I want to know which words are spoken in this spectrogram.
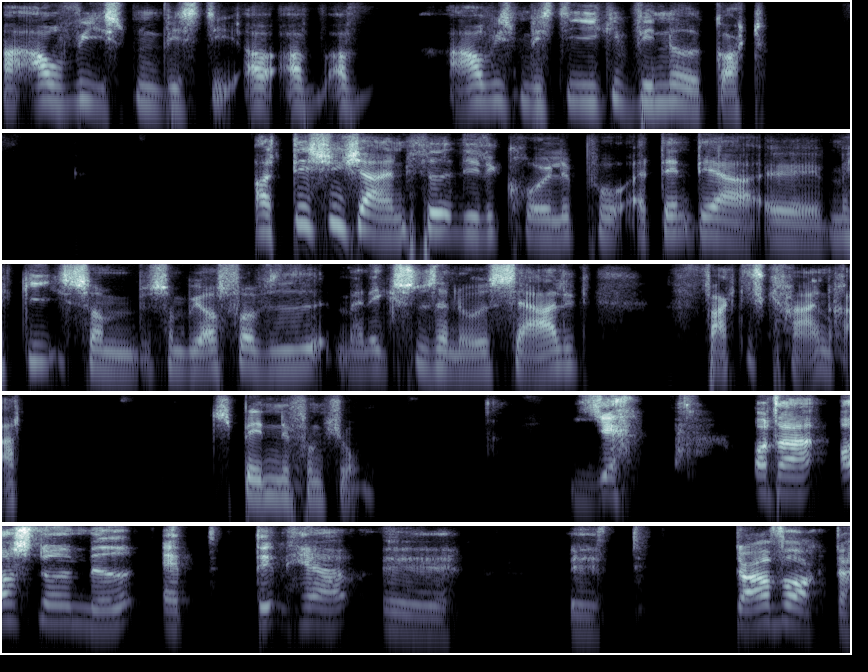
Og afvise dem, hvis de, og, og, og afvise dem, hvis de ikke vil noget godt. Og det synes jeg er en fed lille krølle på, at den der øh, magi, som, som vi også får at vide, man ikke synes er noget særligt, faktisk har en ret spændende funktion. Ja, og der er også noget med, at den her øh, øh, dørvogter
